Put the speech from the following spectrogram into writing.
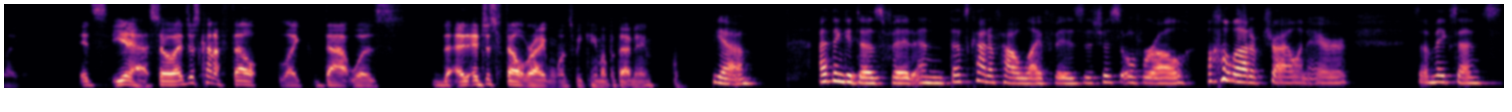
like it's yeah. So it just kind of felt like that was the, it it just felt right once we came up with that name. Yeah. I think it does fit. And that's kind of how life is. It's just overall a lot of trial and error. So it makes sense.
